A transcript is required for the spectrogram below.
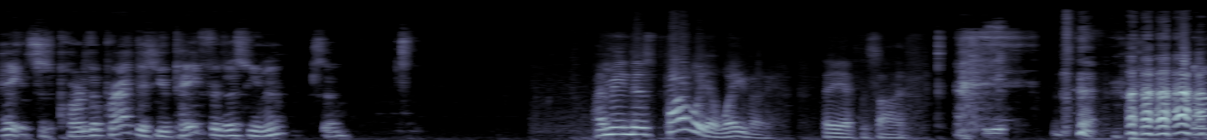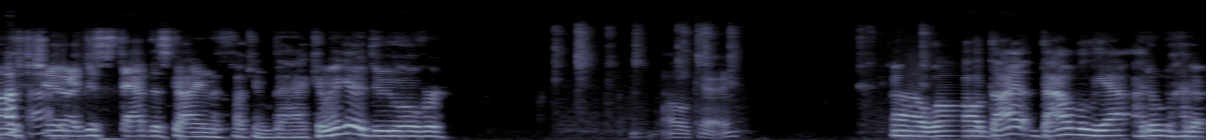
hey, it's just part of the practice. You paid for this, you know. So I mean, there's probably a waiver that you have to sign. oh shit! I just stabbed this guy in the fucking back. Can we get a do over? okay. Uh, well, Dao Liao, I don't know how to.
